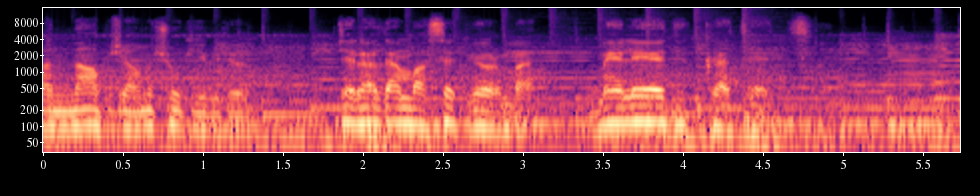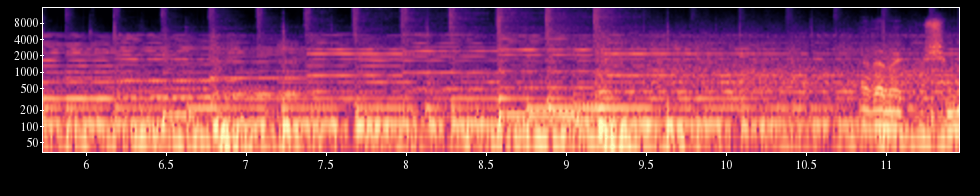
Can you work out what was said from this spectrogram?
Ben ne yapacağımı çok iyi biliyorum. Celal'den bahsetmiyorum ben. Meleğe dikkat et. Ne demek bu şimdi?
